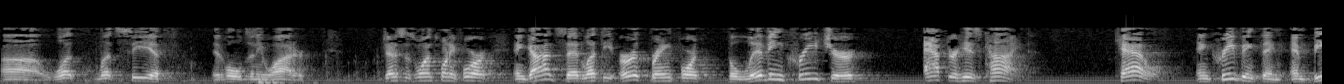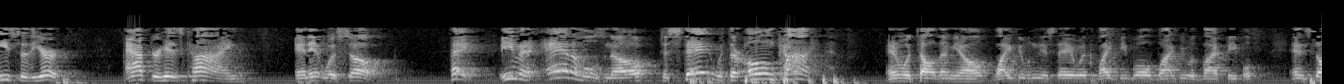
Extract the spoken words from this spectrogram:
uh, let let's see if it holds any water. Genesis 1:24, and God said, "Let the earth bring forth the living creature after his kind, cattle, and creeping thing and beasts of the earth after his kind, and it was so. Hey, even animals know to stay with their own kind. And would tell them, you know, white people need to stay with white people, black people with black people, and so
